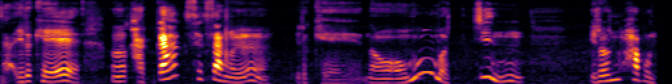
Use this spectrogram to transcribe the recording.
자, 이렇게 어, 각각 색상을 이렇게 너무 멋진 이런 화분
